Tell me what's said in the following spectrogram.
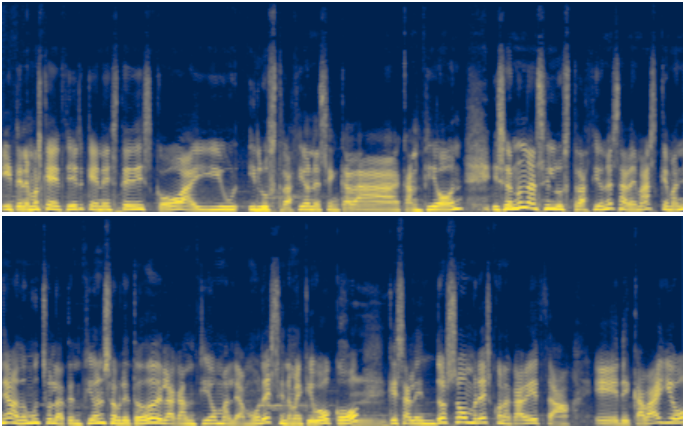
Y tenemos que decir que en este disco hay ilustraciones en cada canción y son unas ilustraciones además que me han llamado mucho la atención, sobre todo de la canción Mal de Amores, si no me equivoco, que salen dos hombres con la cabeza eh, de caballo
